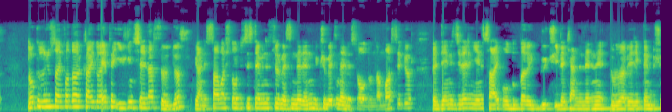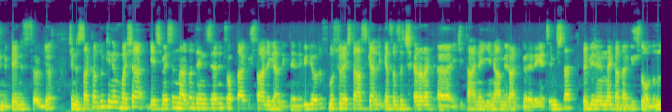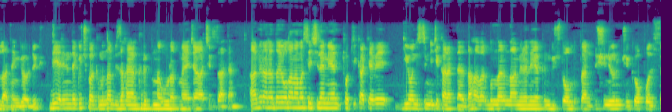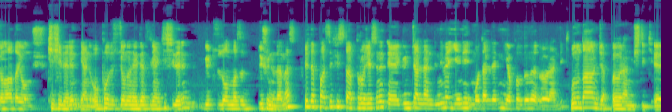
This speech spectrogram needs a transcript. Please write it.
9. sayfada Kaido epey ilginç şeyler söylüyor. Yani savaş ordu sisteminin sürmesinin nedeninin hükümetin hevesi olduğundan bahsediyor. Ve denizcilerin yeni sahip oldukları güç ile kendilerini durdurabileceklerini düşündüklerini söylüyor. Şimdi Sakazuki'nin başa geçmesinin ardından denizcilerin çok daha güçlü hale geldiklerini biliyoruz. Bu süreçte askerlik yasası çıkararak e, iki tane yeni amiral göreve getirmişler ve birinin ne kadar güçlü olduğunu zaten gördük. Diğerinin de güç bakımından bizi hayal kırıklığına uğratmayacağı açık zaten. Amiral adayı olan ama seçilemeyen Tokikake ve Gion isimli iki karakter daha var. Bunların da amirale yakın güçlü olduklarını düşünüyorum. Çünkü o pozisyona aday olmuş kişilerin yani o pozisyonu hedefleyen kişilerin güçsüz olması düşünülemez. Bir de Pacifista projesinin e, güncellendiğini ve yeni modellerin yapıldığını öğrendik. Bunu daha önce öğrenmiştik e,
